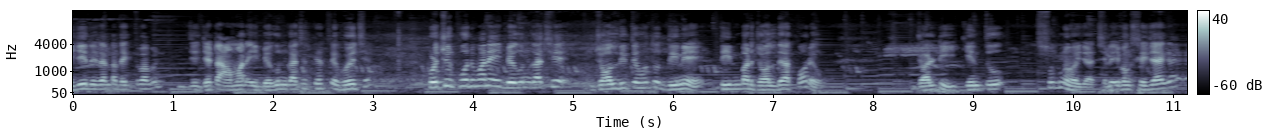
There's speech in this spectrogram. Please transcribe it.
নিজেই রেজাল্টটা দেখতে পাবেন যে যেটা আমার এই বেগুন গাছের ক্ষেত্রে হয়েছে। প্রচুর পরিমাণে এই বেগুন গাছে জল দিতে হতো দিনে তিনবার জল দেওয়ার পরেও। জলটি কিন্তু শুকনো হয়ে যাচ্ছিল এবং সেই জায়গায়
